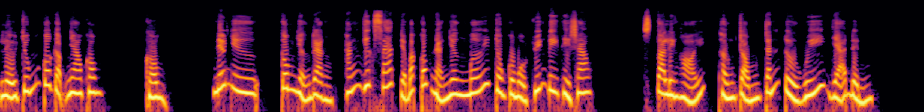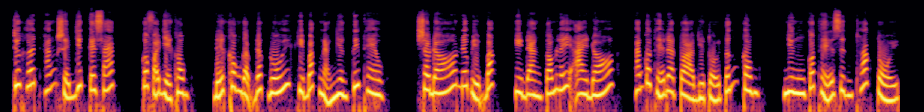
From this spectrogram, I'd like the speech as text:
liệu chúng có gặp nhau không? Không. Nếu như công nhận rằng hắn dứt xác và bắt cóc nạn nhân mới trong cùng một chuyến đi thì sao? Stalin hỏi, thận trọng tránh từ quý giả định. Trước hết hắn sẽ dứt cái xác, có phải vậy không? Để không gặp rắc rối khi bắt nạn nhân tiếp theo. Sau đó nếu bị bắt khi đang tóm lấy ai đó, hắn có thể ra tòa vì tội tấn công, nhưng có thể xin thoát tội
